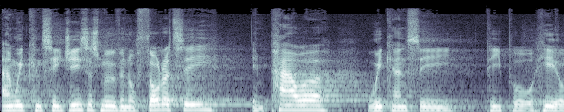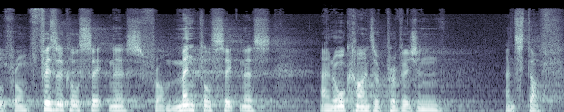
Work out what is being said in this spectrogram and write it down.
and we can see Jesus move in authority, in power. We can see people healed from physical sickness, from mental sickness, and all kinds of provision and stuff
